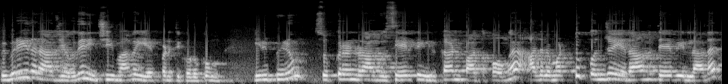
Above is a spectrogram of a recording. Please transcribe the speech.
விபரீத ராஜயோகத்தை நிச்சயமாக ஏற்படுத்தி கொடுக்கும். இருப்பினும் சுக்கரன் ராகு சேர்க்கை இருக்கான்னு பார்த்துக்கோங்க. அதுல மட்டும் கொஞ்சம் ஏதாவது தேவையில்லாத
